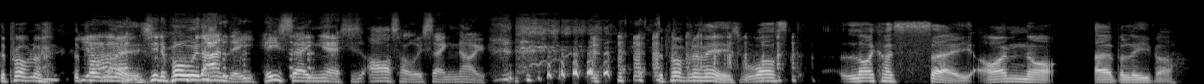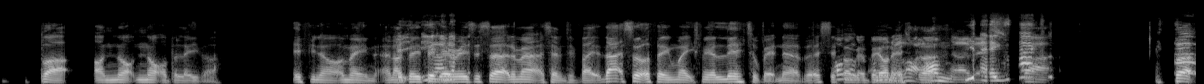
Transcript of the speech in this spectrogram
The problem, the Yeah. problem is, See, the problem with Andy, he's saying yes, his asshole is saying no. the problem is, whilst, like I say, I'm not a believer, but I'm not not a believer. If you know what I mean, and I do think Yeah, I there know. is a certain amount of tempting fate. That sort of thing makes me a little bit nervous, if I'm, going to be honest. but, I'm nervous. Yeah, exactly. but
